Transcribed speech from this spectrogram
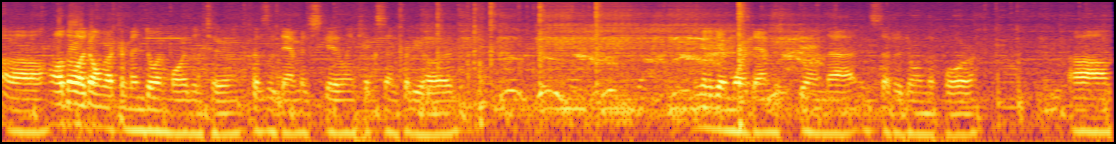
Uh, although I don't recommend doing more than two, because the damage scaling kicks in pretty hard. You're gonna get more damage doing that instead of doing the four. Um,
